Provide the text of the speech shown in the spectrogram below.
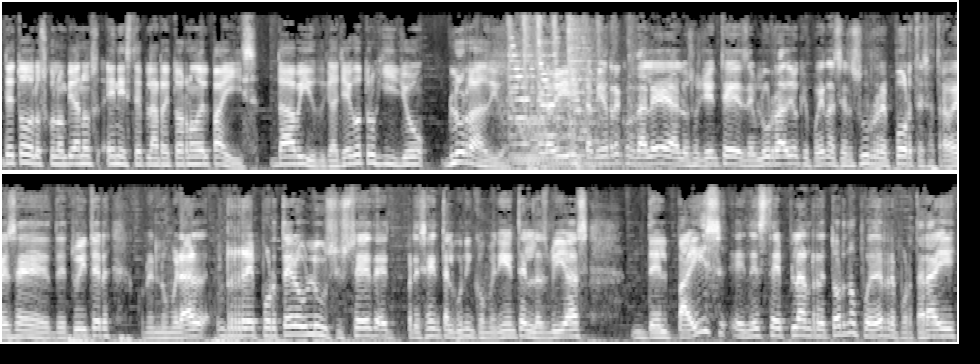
de todos los colombianos en este plan retorno del país. David Gallego Trujillo, Blue Radio. David, también recordarle a los oyentes de Blue Radio que pueden hacer sus reportes a través eh, de Twitter con el numeral Reportero Blue. Si usted eh, presenta algún inconveniente en las vías del país en este plan retorno. Puede reportar ahí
